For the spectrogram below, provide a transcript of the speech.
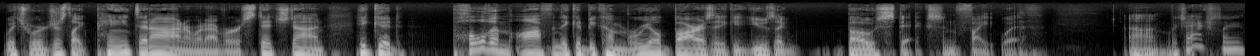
which were just like painted on or whatever, or stitched on, he could pull them off and they could become real bars that he could use like bow sticks and fight with. Uh, which actually,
